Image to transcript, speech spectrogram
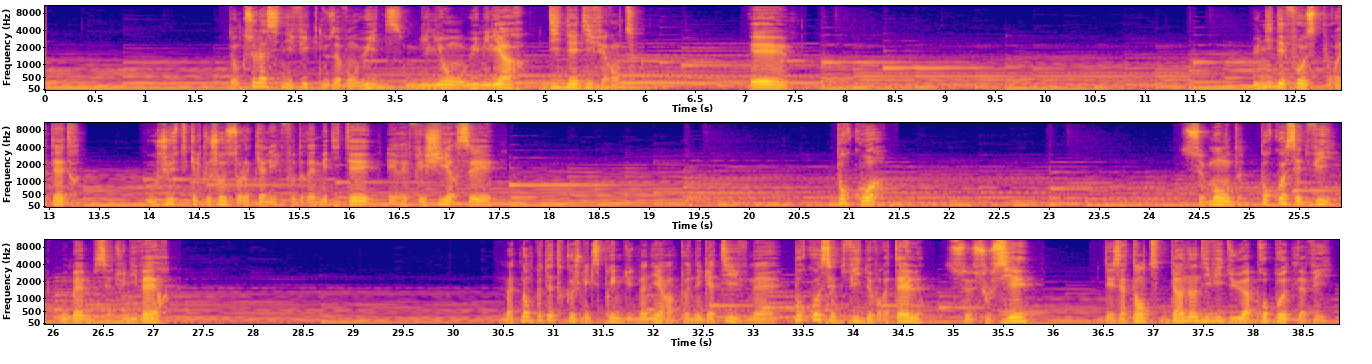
Donc cela signifie que nous avons 8 millions, 8 milliards d'idées différentes. Et... Une idée fausse pourrait être, ou juste quelque chose sur lequel il faudrait méditer et réfléchir, c'est... Pourquoi Ce monde, pourquoi cette vie, ou même cet univers Maintenant peut-être que je m'exprime d'une manière un peu négative, mais pourquoi cette vie devrait-elle se soucier des attentes d'un individu à propos de la vie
